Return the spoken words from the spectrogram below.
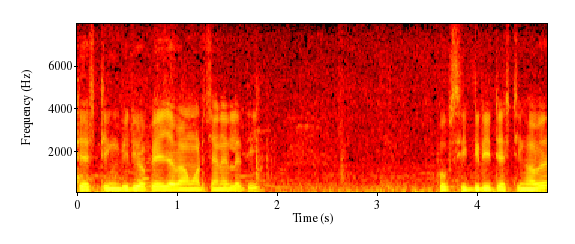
টেস্টিং ভিডিও পেয়ে যাবে আমার চ্যানেলেতেই খুব শিগগিরই টেস্টিং হবে।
